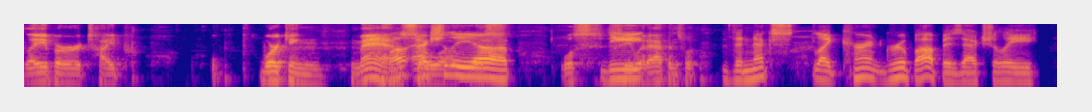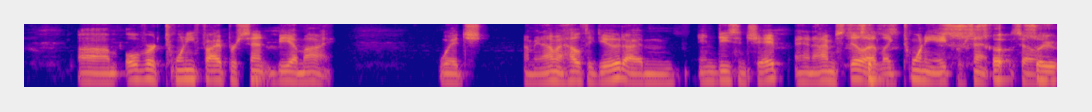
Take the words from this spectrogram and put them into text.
labor type working man. Well, So, actually, we'll, uh, we'll the- see what happens with. the next like current group up is actually um, over 25% BMI, which I mean, I'm a healthy dude. I'm in decent shape and I'm still at like 28%. So, So, so you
